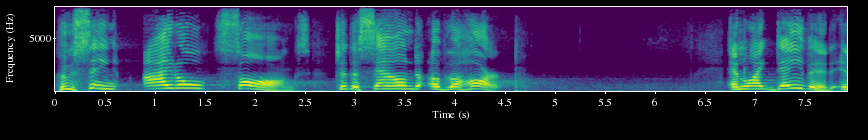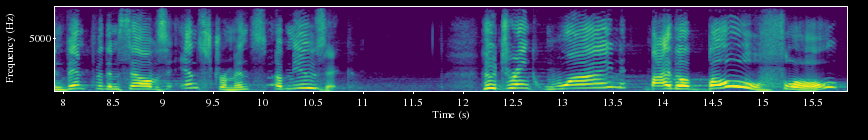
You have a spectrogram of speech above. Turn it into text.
Who sing idle songs to the sound of the harp. And like David, invent for themselves instruments of music. Who drink wine by the bowlful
